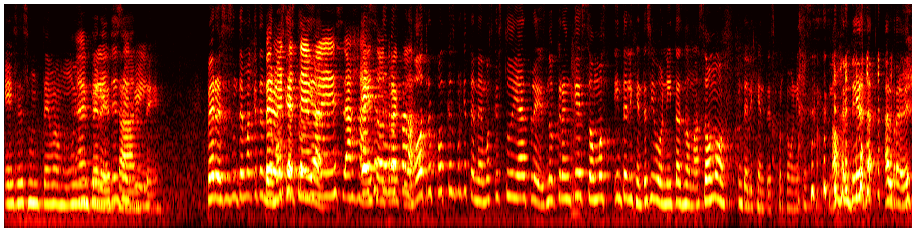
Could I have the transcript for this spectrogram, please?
Ese es un tema muy Agree interesante. disagree. Pero ese es un tema que tendremos que ese estudiar. tema es, ajá, Ese es tema otra es para cosa. otro podcast porque tenemos que estudiar, please. No crean que somos inteligentes y bonitas, nomás somos inteligentes porque bonitas. No, No, mentira, al revés.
